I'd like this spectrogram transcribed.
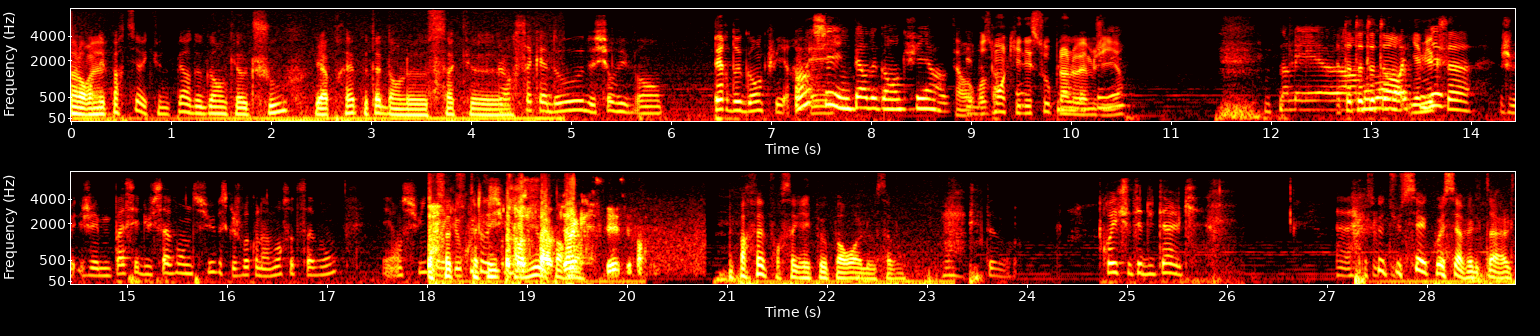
Alors on est parti avec une paire de gants en caoutchouc et après peut-être dans le sac. euh, Alors, sac à dos de survivants, paire de gants cuir. Oh, Et- si, une paire de gants en cuir. Heureusement qu'il est souple, hein, le MJ. hein. Non, mais. euh, Attends, attends, attends, il y a mieux que ça. Je vais, je vais me passer du savon dessus parce que je vois qu'on a un morceau de savon. Et ensuite, Ça, avec le couteau Ça, bien rapport. crissé, c'est parfait. C'est parfait pour s'agripper aux parois le savon. Exactement. Je croyais que c'était du talc. Est-ce que tu sais à quoi servait le talc?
